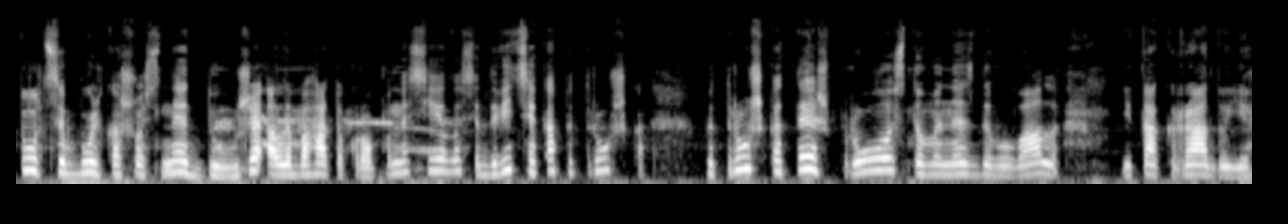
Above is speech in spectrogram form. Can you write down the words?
Тут цибулька щось не дуже, але багато кропу насіялося. Дивіться, яка петрушка. Петрушка теж просто мене здивувала і так радує.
